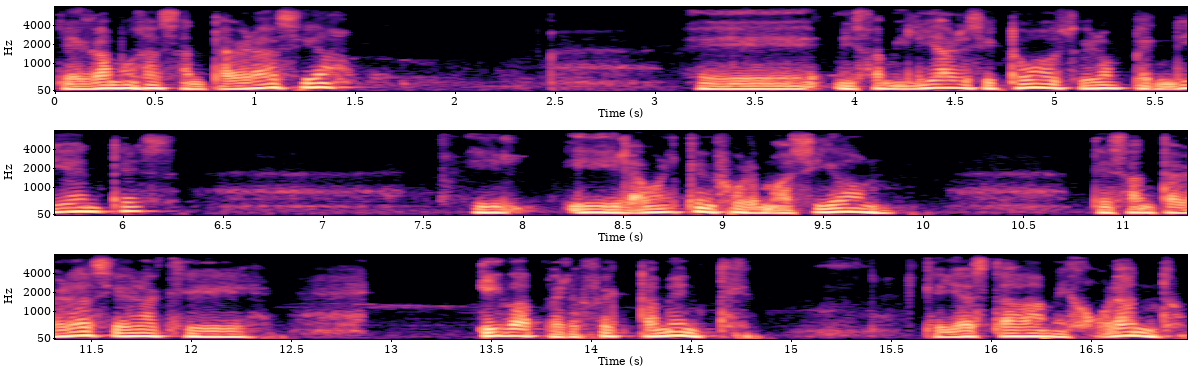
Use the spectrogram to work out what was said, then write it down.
Llegamos a Santa Gracia eh, mis familiares y todos estuvieron pendientes y, y, la única información de Santa Gracia era que iba perfectamente, que ya estaba mejorando.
